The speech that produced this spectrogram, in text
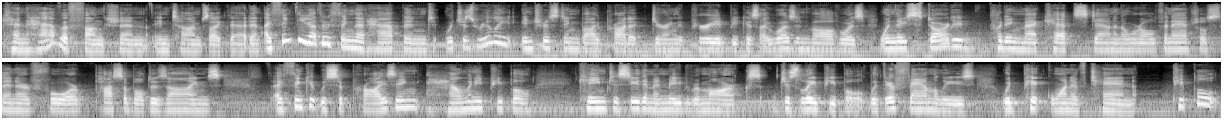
can have a function in times like that. And I think the other thing that happened, which is really interesting byproduct during the period because I was involved, was when they started putting maquettes down in the World Financial Center for possible designs. I think it was surprising how many people came to see them and made remarks. Just lay people with their families would pick one of 10. People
